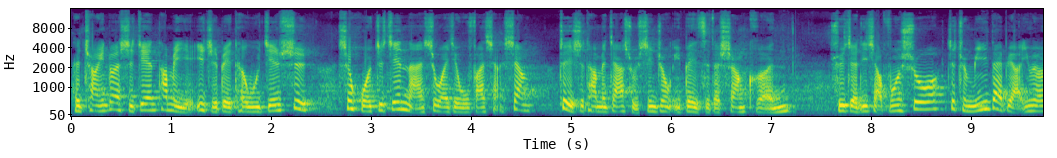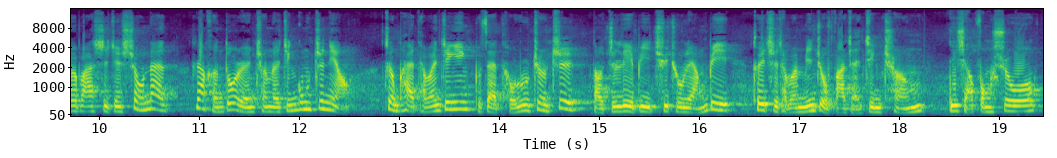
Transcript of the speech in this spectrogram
很长一段时间，他们也一直被特务监视，生活之艰难是外界无法想象。这也是他们家属心中一辈子的伤痕。”学者李晓峰说：“这群民意代表因为二八事件受难，让很多人成了惊弓之鸟。正派台湾精英不再投入政治，导致劣币驱除良币，推迟台湾民主发展进程。”李晓峰说：“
